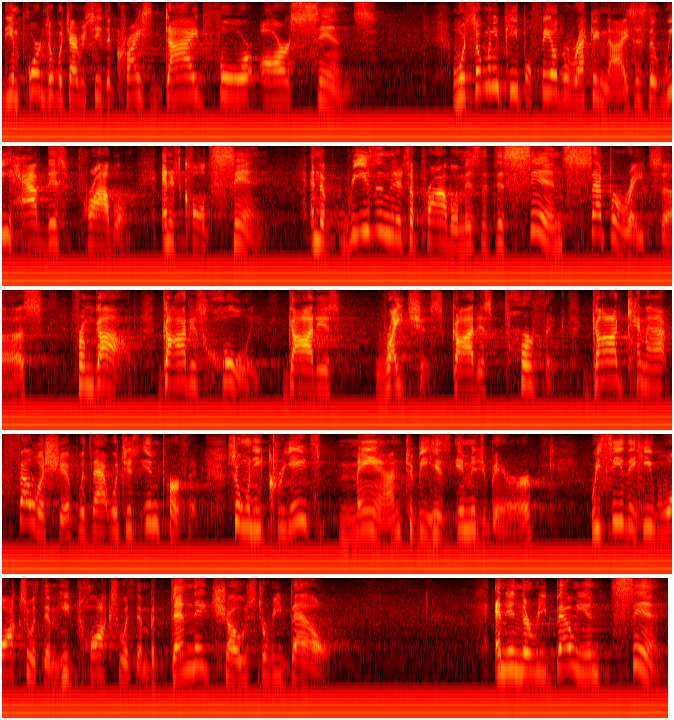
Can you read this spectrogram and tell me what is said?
The importance of which I received that Christ died for our sins. And what so many people fail to recognize is that we have this problem, and it's called sin. And the reason that it's a problem is that this sin separates us from God. God is holy, God is righteous, God is perfect. God cannot fellowship with that which is imperfect. So when he creates man to be his image bearer, we see that he walks with them, he talks with them, but then they chose to rebel. And in their rebellion, sin.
